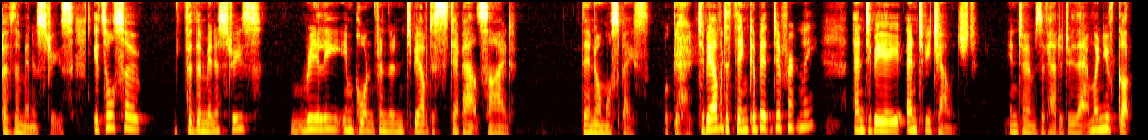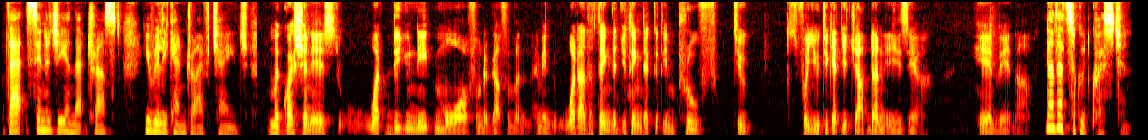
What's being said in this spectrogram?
of the ministries. It's also for the ministries really important for them to be able to step outside their normal space. Okay. To be able to think a bit differently and to be and to be challenged in terms of how to do that. And when you've got that synergy and that trust, you really can drive change. My question is what do you need more from the government? I mean, what are the things that you think that could improve to for you to get your job done easier here in Vietnam? Now that's a good question.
